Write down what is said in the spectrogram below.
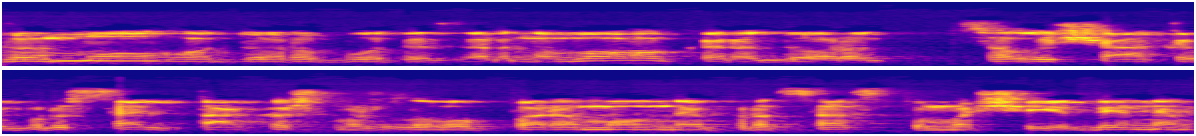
Вимогу до роботи зернового коридору залучати Брюссель також можливо перемовний процес, тому що єдиним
